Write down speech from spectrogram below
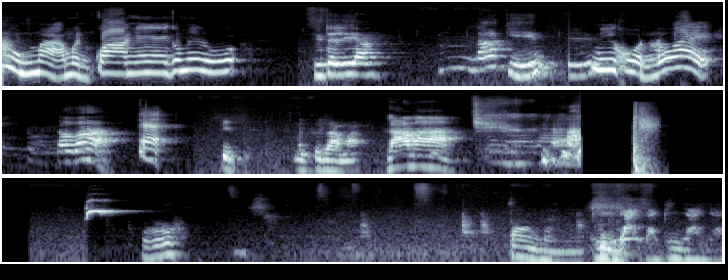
เหมือนหมาเหมือนกวางยังไงก็ไม่รู้ซีเตเลียงอืมน่ากินมีขนด้วยแต่ว่าแกะผิด มันคือลามะ ลามาโอ้ต้องมันปีใหญ่ใหญ่ปีใหญ่ใหญ่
